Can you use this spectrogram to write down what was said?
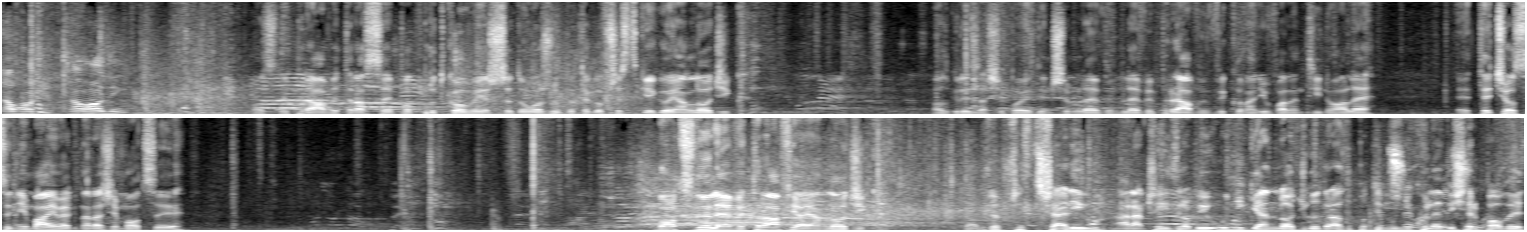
No holding, no holding. Mocny prawy, teraz podbródkowy jeszcze dołożył do tego wszystkiego Jan Lodzik. Odgryza się pojedynczym lewym, lewy, prawy w wykonaniu Valentino, ale e, te ciosy nie mają jak na razie mocy. Mocny lewy trafia Jan Lodzik. Dobrze przestrzelił, a raczej zrobił unik Jan Lodzik od razu po tym uniku lewy sierpowy.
